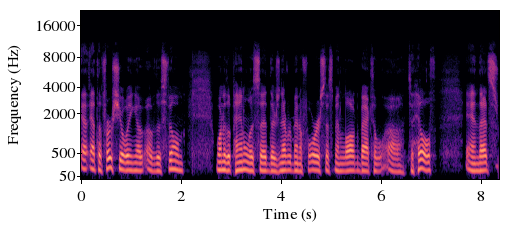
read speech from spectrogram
at, at the first showing of, of this film, one of the panelists said there's never been a forest that's been logged back to uh, to health, and that's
